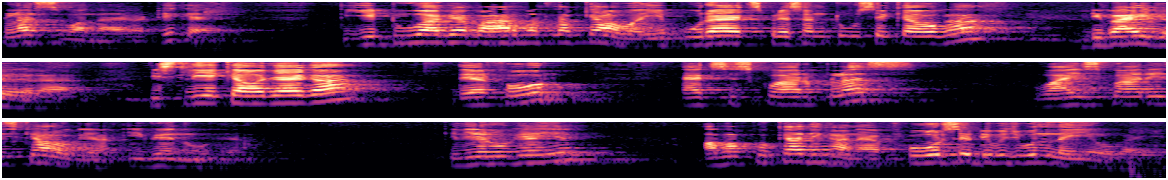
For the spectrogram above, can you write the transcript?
plus one आएगा ठीक है। तो ये टू आ गया बाहर मतलब क्या हुआ? ये पूरा एक्सप्रेशन टू से क्या होगा? डिवाइड हो जाएगा। इसलिए क्या हो जाएगा? Therefore x square plus y square is क्या हो गया? इवेन हो गया। क्लियर हो गया ये? अब आपको क्या दिखाना है? फोर से डिविजिबल नहीं होगा ये।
